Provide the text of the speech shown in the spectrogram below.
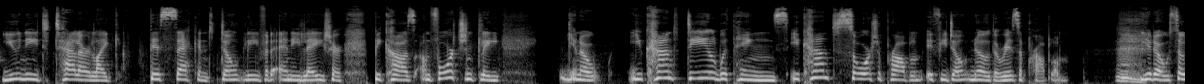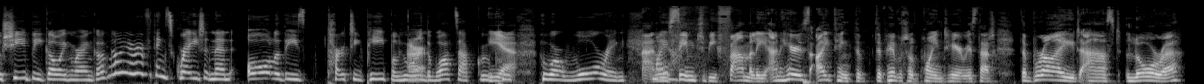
you need to tell her, like, this second. Don't leave it any later. Because unfortunately, you know, you can't deal with things. You can't sort a problem if you don't know there is a problem. Hmm. You know, so she'd be going around going, oh, everything's great. And then all of these 30 people who are in the WhatsApp group Yeah. who, who are warring. and My- they seem to be family. And here's, I think, the, the pivotal point here is that the bride asked Laura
